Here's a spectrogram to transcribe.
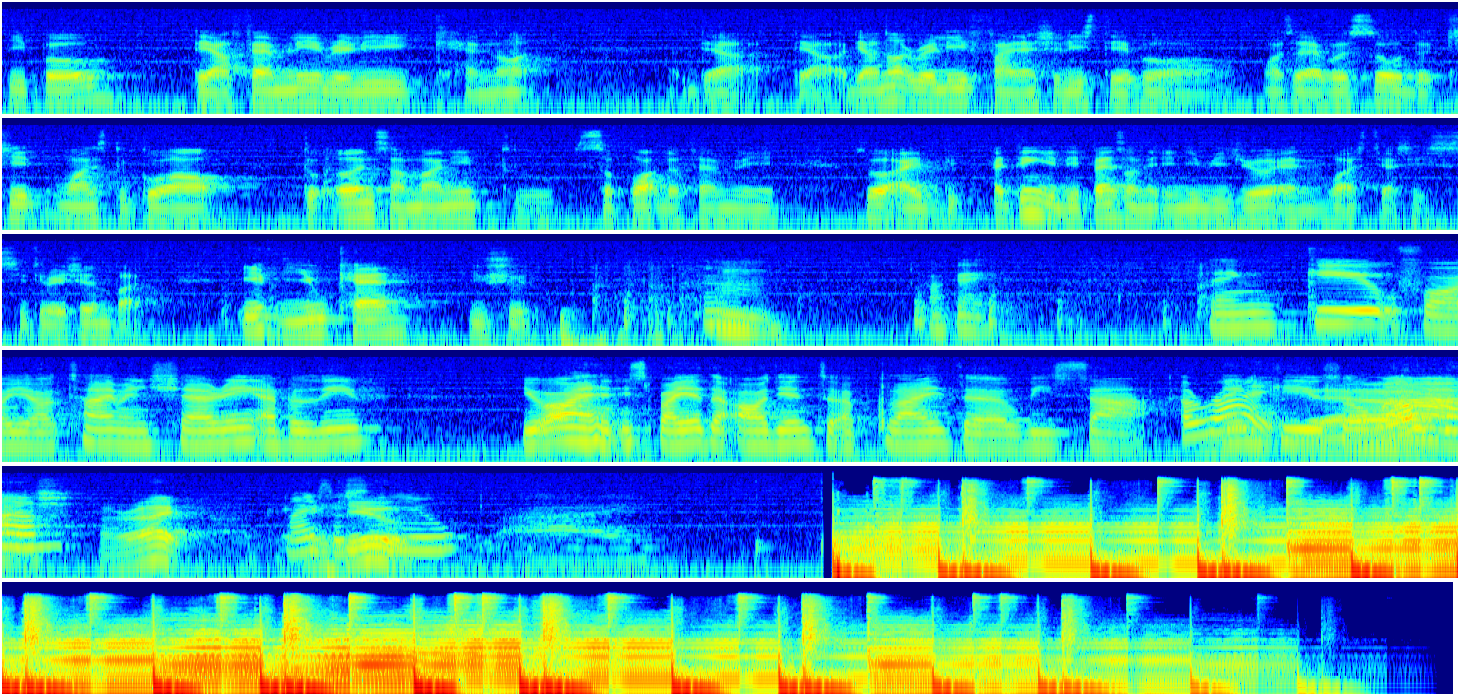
people, their family really cannot. They are they are they are not really financially stable or whatsoever. So the kid wants to go out to earn some money to support the family. So I I think it depends on the individual and what's their situation. But if you can, you should. Mm. Okay. Thank you for your time and sharing. I believe you all inspired the audience to apply the visa. All right. Thank you yeah. so much. Welcome. All right. Nice Thank to you. see you. Bye.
